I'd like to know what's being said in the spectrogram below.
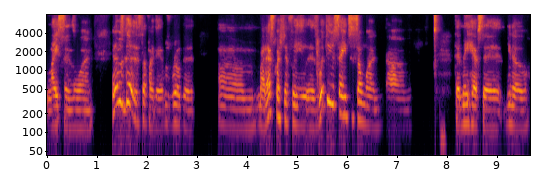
licensed one. And it was good and stuff like that. It was real good. Um, my next question for you is what do you say to someone um, that may have said, you know,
